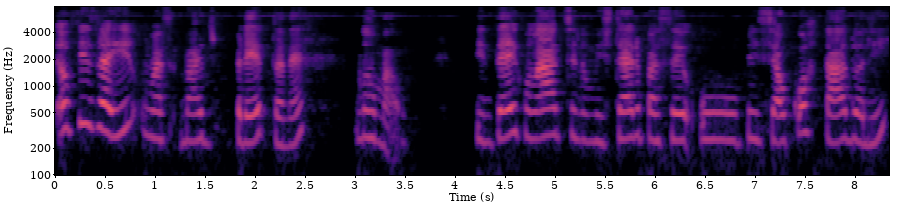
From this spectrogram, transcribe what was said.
Eu fiz aí uma cidade preta, né? Normal. Pintei com lápis no mistério, passei o pincel cortado ali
